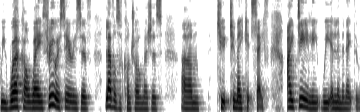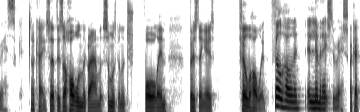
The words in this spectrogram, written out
we work our way through a series of levels of control measures um, to, to make it safe. Ideally, we eliminate the risk. Okay, so if there's a hole in the ground that someone's going to tr- fall in, first thing is fill the hole in. Fill the hole in, eliminates the risk. Okay.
